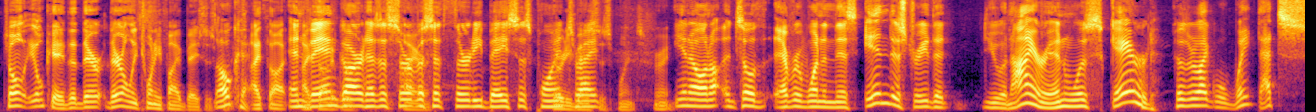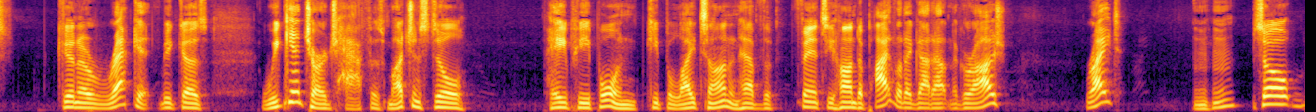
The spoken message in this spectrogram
It's only okay. That they're they're only twenty five basis. Points. okay I thought. and I thought vanguard has a service higher. at 30 basis points thirty right basis points. Right. you know, and, and so everyone in this industry that you and I are in was scared because they're like, well, wait, that's gonna wreck it because we can't charge half as much and still pay people and keep the lights on and have the fancy Honda Pilot I got out in the garage, right? Mm-hmm. So,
